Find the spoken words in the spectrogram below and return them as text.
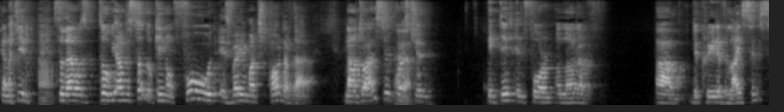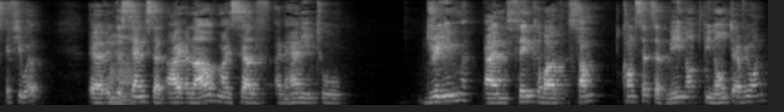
kind of, you know, so that was, so we understood, okay, no, food is very much part of that. Now, to answer your question, it did inform a lot of um, the creative license, if you will, uh, in the sense that I allowed myself and Hani to dream and think about some concepts that may not be known to everyone,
